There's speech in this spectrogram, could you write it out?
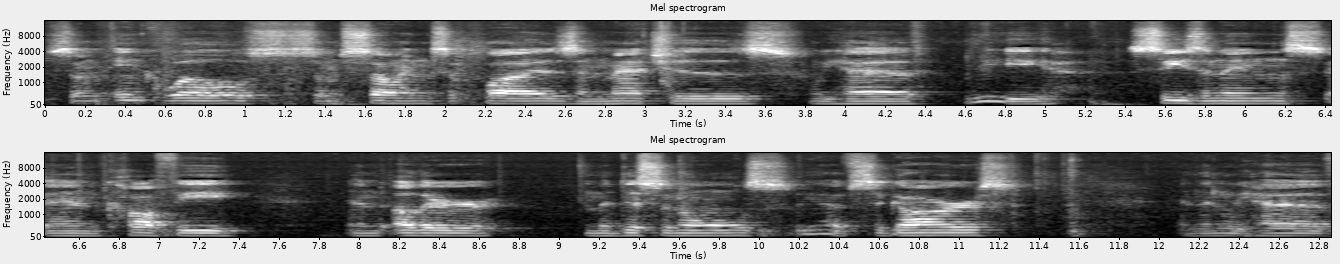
some ink wells, some sewing supplies and matches. We have the seasonings and coffee and other medicinals. We have cigars, and then we have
